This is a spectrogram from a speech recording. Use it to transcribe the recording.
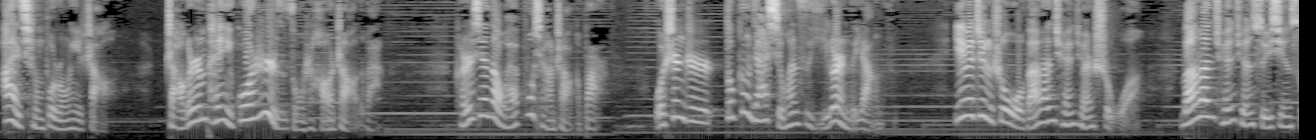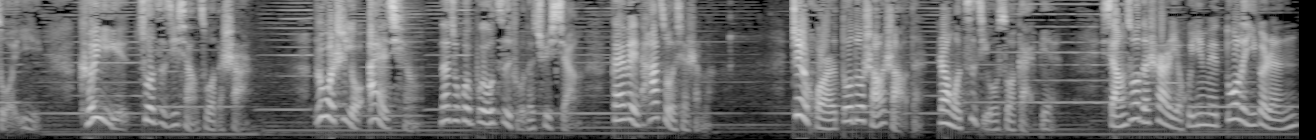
爱情不容易找，找个人陪你过日子总是好找的吧？可是现在我还不想找个伴儿，我甚至都更加喜欢自己一个人的样子，因为这个时候我完完全全是我，完完全全随心所欲，可以做自己想做的事儿。如果是有爱情，那就会不由自主的去想该为他做些什么。这会儿多多少少的让我自己有所改变，想做的事儿也会因为多了一个人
